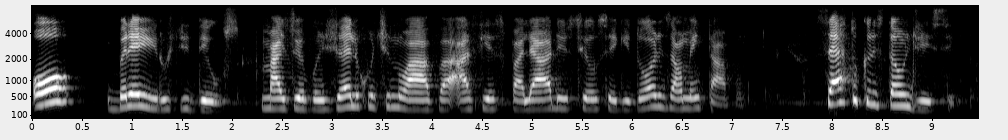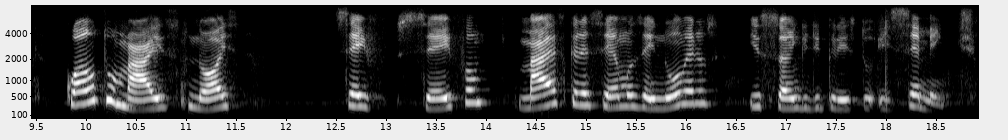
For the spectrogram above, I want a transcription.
obreiros de Deus, mas o Evangelho continuava a se espalhar e seus seguidores aumentavam. Certo cristão disse: Quanto mais nós ceifam, mais crescemos em números e sangue de Cristo e semente.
